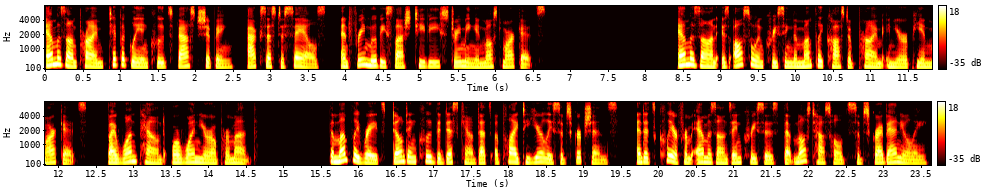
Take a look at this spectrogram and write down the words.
Amazon Prime typically includes fast shipping, access to sales, and free movie slash TV streaming in most markets. Amazon is also increasing the monthly cost of Prime in European markets by £1 or €1 Euro per month. The monthly rates don't include the discount that's applied to yearly subscriptions, and it's clear from Amazon's increases that most households subscribe annually.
